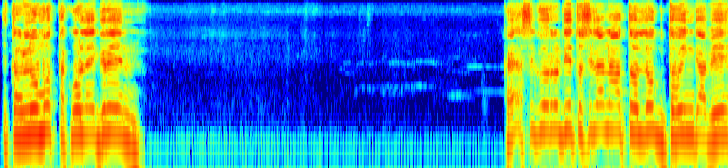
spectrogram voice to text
Itong lumot na kulay green. Kaya siguro dito sila natulog tuwing gabi.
